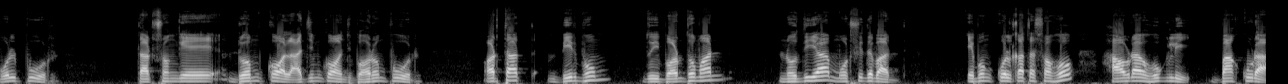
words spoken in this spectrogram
বোলপুর, তার সঙ্গে ডোমকল, আজিমগঞ্জ, বহরমপুর, অর্থাৎ বীরভূম, দুই বর্ধমান, নদিয়া, মুর্শিদাবাদ এবং কলকাতা সহ হাওড়া, হুগলি, বাঁকুড়া।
